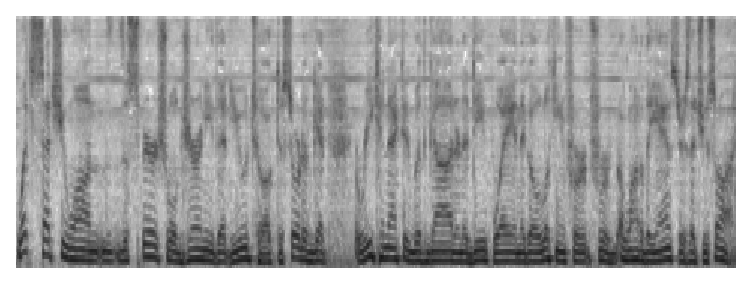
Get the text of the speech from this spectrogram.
what sets you on the spiritual journey that you took to sort of get reconnected with God in a deep way and to go looking for, for a lot of the answers that you sought?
